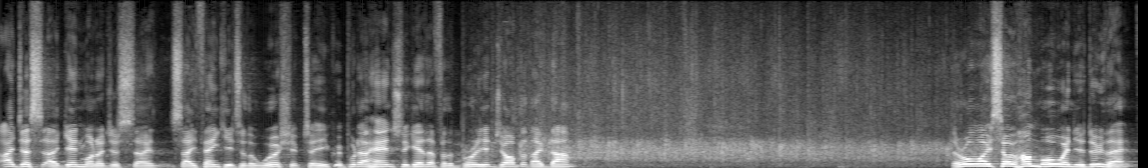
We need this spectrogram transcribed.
I just again want to just say thank you to the worship team. We put our hands together for the brilliant job that they've done? They're always so humble when you do that.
